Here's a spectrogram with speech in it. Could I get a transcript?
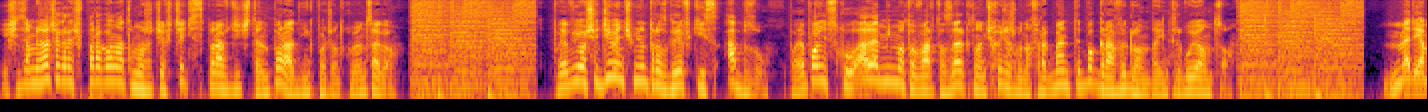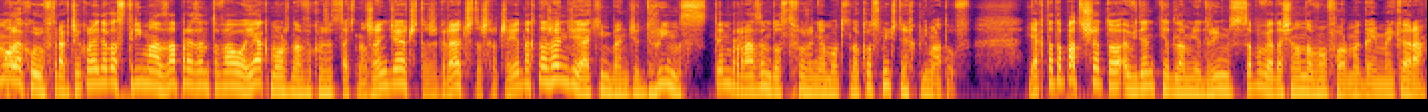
Jeśli zamierzacie grać w Paragona, to możecie chcieć sprawdzić ten poradnik początkującego. Pojawiło się 9 minut rozgrywki z Abzu po japońsku, ale mimo to warto zerknąć chociażby na fragmenty, bo gra wygląda intrygująco. Media Molecule w trakcie kolejnego streama zaprezentowało, jak można wykorzystać narzędzie, czy też grę, czy też raczej jednak narzędzie, jakim będzie Dreams, tym razem do stworzenia mocno kosmicznych klimatów. Jak na to patrzę, to ewidentnie dla mnie Dreams zapowiada się na nową formę Game Makera.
